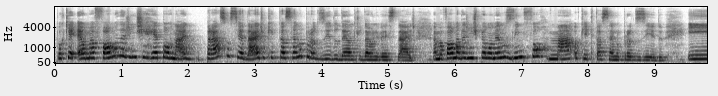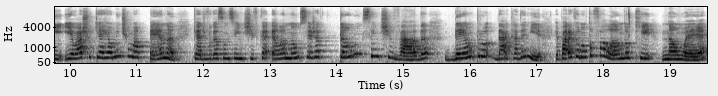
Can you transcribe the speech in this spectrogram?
porque é uma forma da gente retornar para a sociedade o que está sendo produzido dentro da universidade. É uma forma da gente, pelo menos, informar o que está sendo produzido. E, e eu acho que é realmente uma pena que a divulgação científica ela não seja tão incentivada dentro da academia. Repara que eu não tô falando que não é,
